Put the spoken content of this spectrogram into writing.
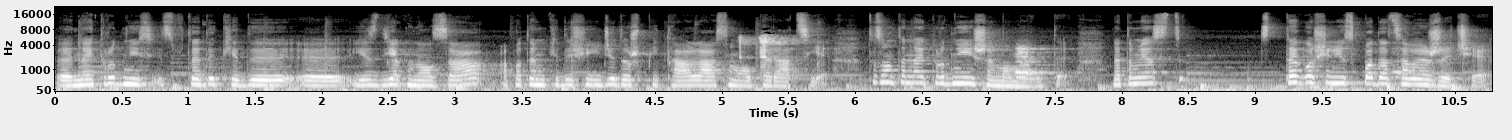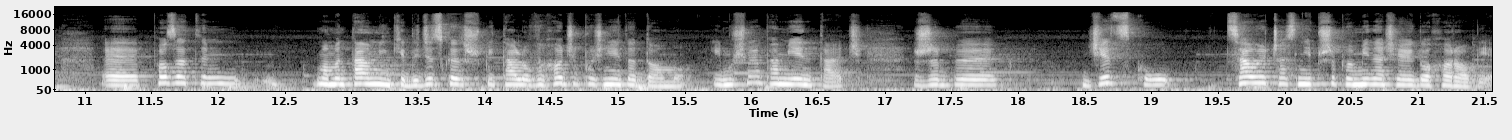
E, najtrudniej jest wtedy, kiedy e, jest diagnoza, a potem, kiedy się idzie do szpitala, są operacje. To są te najtrudniejsze momenty. Natomiast tego się nie składa całe życie. E, poza tym momentami, kiedy dziecko jest w szpitalu, wychodzi później do domu i musimy pamiętać, żeby dziecku cały czas nie przypominać o jego chorobie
